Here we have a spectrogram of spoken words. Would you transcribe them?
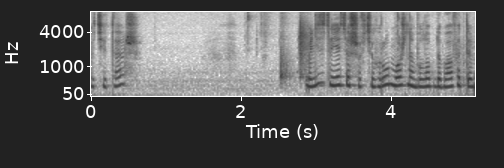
Оці теж. Мені здається, що в цю гру можна було б додати,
